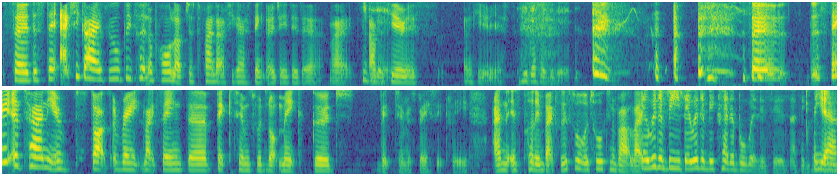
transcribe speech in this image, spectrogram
so the state actually, guys, we will be putting a poll up just to find out if you guys think OJ did it. Like, did I'm it. curious. I'm curious. He definitely did it. So the state attorney starts a rate like saying the victims would not make good victims basically and is pulling back so this is what we're talking about like They wouldn't be. They wouldn't be credible witnesses. I think. yeah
